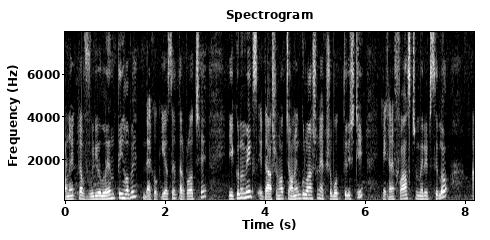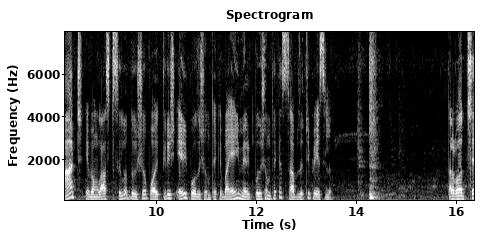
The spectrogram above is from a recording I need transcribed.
অনেকটা ভিডিও লেন্থই হবে। দেখো কি আছে, তারপর হচ্ছে ইকোনমিক্স এটা আসন হচ্ছে অনেকগুলো আসন, একশো বত্রিশটি। এখানে ফার্স্ট মেরিট ছিল আট এবং লাস্ট ছিল দুইশো পঁয়ত্রিশ এই পজিশন থেকে বা এই মেরিট পজিশন থেকে সাবজেক্টটি পেয়েছিল। তারপর হচ্ছে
